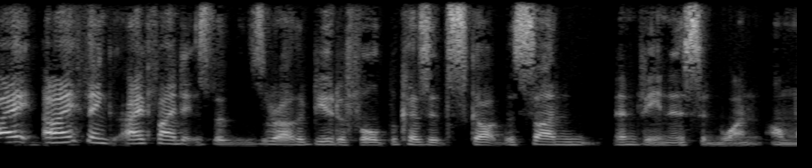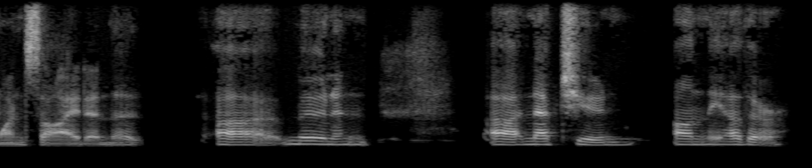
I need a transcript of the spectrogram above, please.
I, I think I find it's, it's rather beautiful because it's got the sun and Venus in one on one side and the uh, Moon and uh, Neptune on the other.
